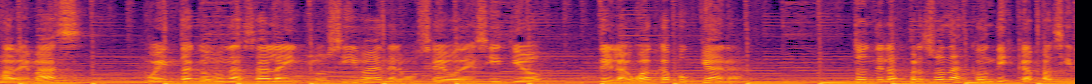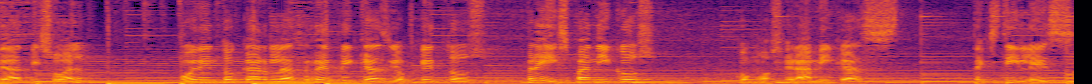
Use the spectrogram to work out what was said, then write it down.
Además, cuenta con una sala inclusiva en el Museo de Sitio de la Huaca Pucana, donde las personas con discapacidad visual pueden tocar las réplicas de objetos prehispánicos como cerámicas, textiles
